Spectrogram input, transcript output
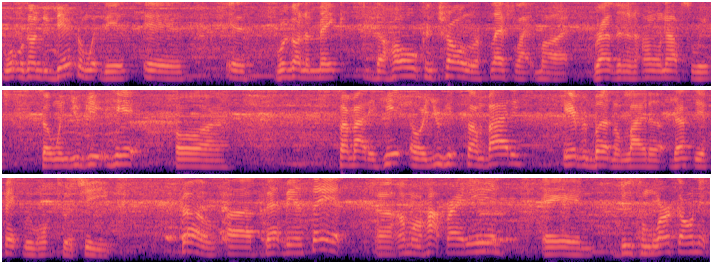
what we're going to do different with this is is we're going to make the whole controller a flashlight mod rather than an on-off switch. So when you get hit or somebody hit or you hit somebody, every button will light up. That's the effect we want to achieve. So uh, that being said, uh, I'm gonna hop right in and do some work on it,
